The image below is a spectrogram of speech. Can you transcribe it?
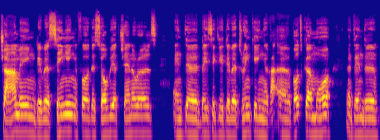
charming. They were singing for the Soviet generals, and uh, basically they were drinking uh, vodka more than the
